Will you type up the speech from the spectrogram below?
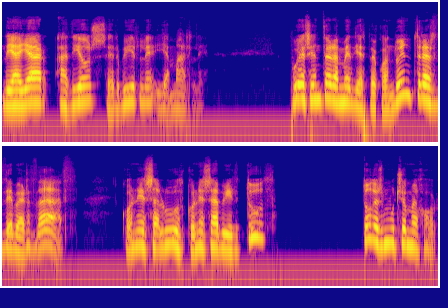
de hallar a Dios, servirle y amarle. Puedes entrar a medias, pero cuando entras de verdad con esa luz, con esa virtud, todo es mucho mejor.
